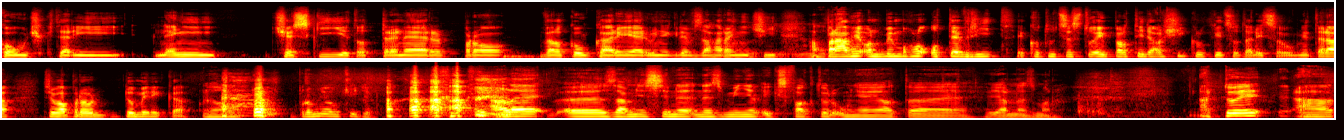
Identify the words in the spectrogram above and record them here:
coach, který není český, je to trenér pro velkou kariéru někde v zahraničí a právě on by mohl otevřít jako tu cestu i pro ty další kluky, co tady jsou. Mě teda třeba pro Dominika. No, pro mě určitě. Ale e, za mě si ne, nezmínil X-faktor u něj a to je Jan Nezmar. A to je, a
